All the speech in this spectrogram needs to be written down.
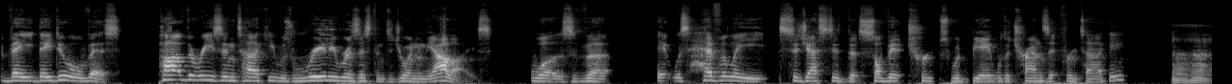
they they do all this. Part of the reason Turkey was really resistant to joining the Allies was that it was heavily suggested that Soviet troops would be able to transit through Turkey, Uh huh.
